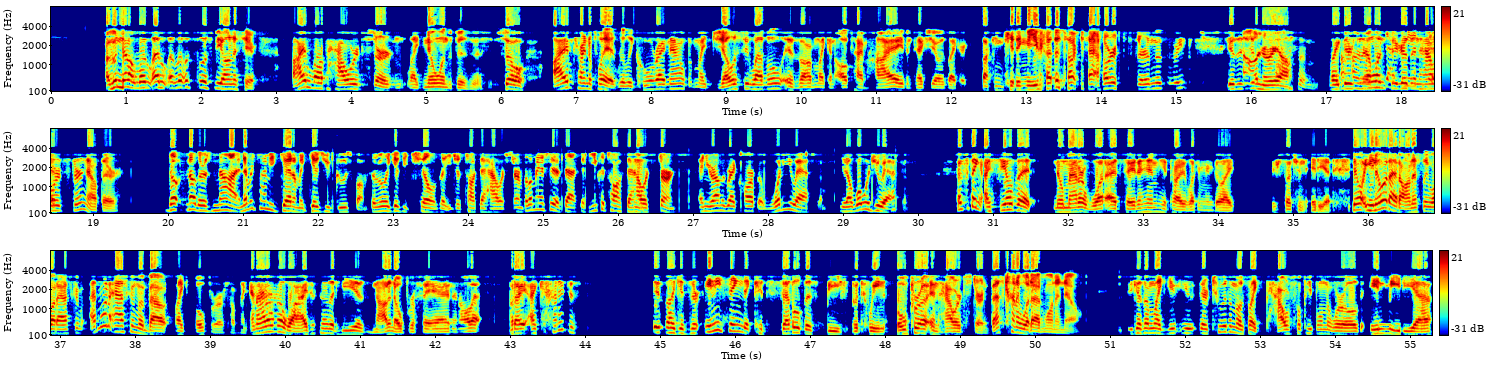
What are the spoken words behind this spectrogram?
I mean, no, let, let, let's let's be honest here. I love Howard Stern like no one's business. So I'm trying to play it really cool right now, but my jealousy level is on like an all time high. I even text you. I was like, "Are you fucking kidding me? You got to talk to Howard Stern this week because it's just Unreal. awesome. Like, there's Unreal. no one bigger than Howard Stern out there." No, no, there's not. And every time you get him, it gives you goosebumps. It really gives you chills that you just talked to Howard Stern. But let me ask you this, Dax: If you could talk to mm-hmm. Howard Stern and you're on the red carpet, what do you ask him? You know, what would you ask him? That's the thing. I feel that no matter what I'd say to him, he'd probably look at me and be like, you're such an idiot. No, you know what I'd honestly want to ask him? I'd want to ask him about like Oprah or something. And I don't know why. I just know that he is not an Oprah fan and all that. But I, I kind of just it, like, is there anything that could settle this beef between Oprah and Howard Stern? That's kind of what I'd want to know. Because I'm like, you, you, they're two of the most like powerful people in the world in media.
